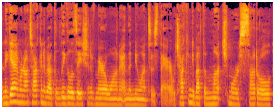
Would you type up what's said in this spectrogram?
And again, we're not talking about the legalization of marijuana and the nuances there. We're talking about the much more subtle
